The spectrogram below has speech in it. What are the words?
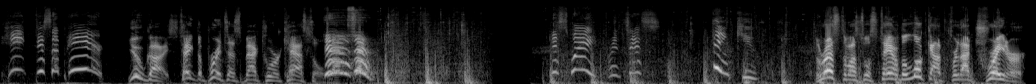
He disappeared! You guys, take the princess back to her castle. This way, princess! Thank you. The rest of us will stay on the lookout for that traitor.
